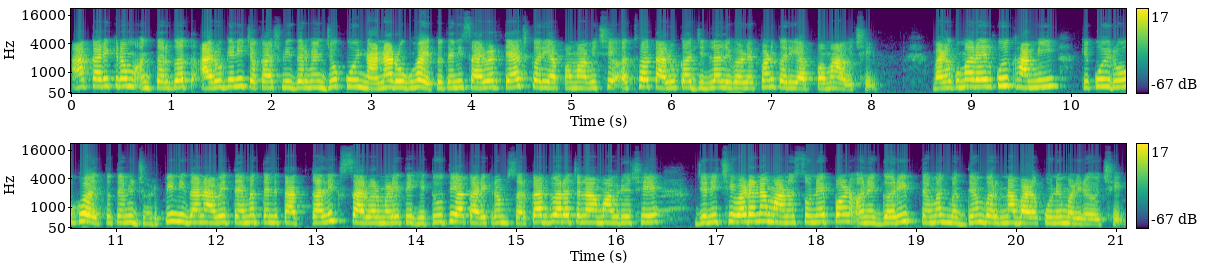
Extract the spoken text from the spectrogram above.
આ કાર્યક્રમ અંતર્ગત આરોગ્યની ચકાસણી દરમિયાન જો કોઈ નાના રોગ હોય, તો તેની સારવાર ત્યાં જ કરી આપવામાં આવે છે અથવા તાલુકા જિલ્લા લેવલે પણ કરી આપવામાં આવે છે. બાળકોમાં રહેલ કોઈ ખામી કે કોઈ રોગ હોય, તો તેનું ઝડપી નિદાન આવે તેમજ તેને તાત્કાલિક સારવાર મળે તે હેતુથી આ કાર્યક્રમ સરકાર દ્વારા ચલાવવામાં આવી રહ્યો છે. જેની છેવાડાના માણસોને પણ અને ગરીબ તેમજ મધ્યમ વર્ગના બાળકોને મળી રહ્યો છે.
